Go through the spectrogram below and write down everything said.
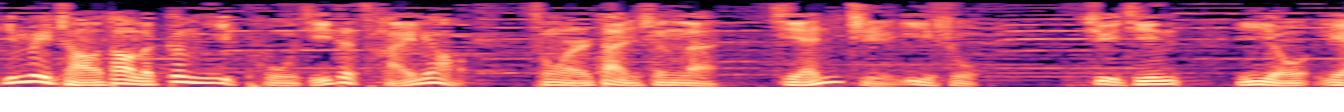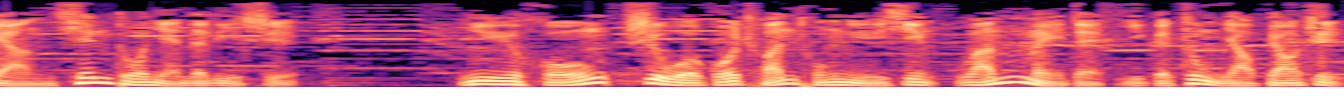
因为找到了更易普及的材料，从而诞生了剪纸艺术。距今已有两千多年的历史。女红是我国传统女性完美的一个重要标志。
